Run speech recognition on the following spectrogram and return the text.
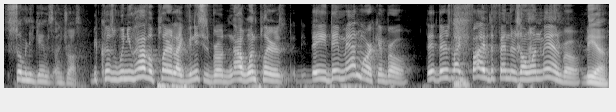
so many games on draws. because when you have a player like Vinicius, bro, not one player, they they man marking, bro. They, there's like five defenders on one man, bro. Leah,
